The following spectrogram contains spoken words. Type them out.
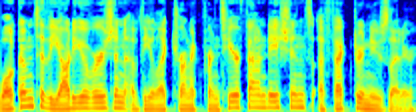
Welcome to the audio version of the Electronic Frontier Foundation's Effector newsletter.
